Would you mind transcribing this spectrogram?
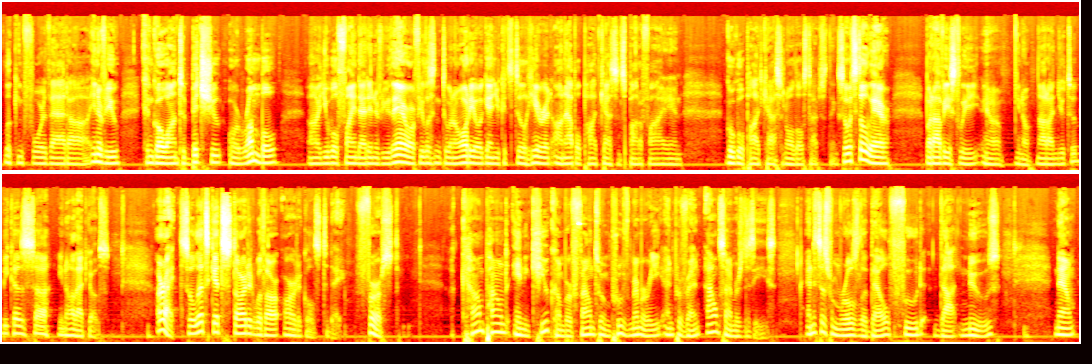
looking for that uh, interview, can go on to BitChute or Rumble. Uh, you will find that interview there, or if you listen to an audio again, you could still hear it on Apple Podcasts and Spotify and Google Podcasts and all those types of things. So it's still there but obviously, you know, you know, not on YouTube because uh, you know how that goes. All right, so let's get started with our articles today. First, a compound in cucumber found to improve memory and prevent Alzheimer's disease. And this is from Rose Ladell, food.news. Now,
